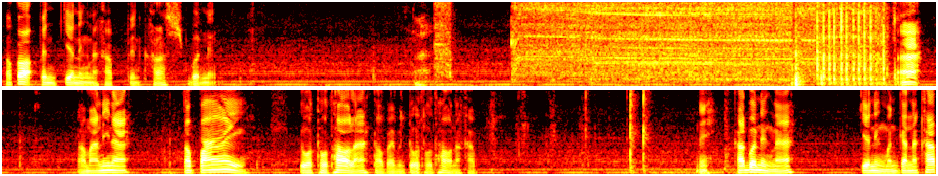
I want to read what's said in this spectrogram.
แล้วก็เป็นเกียร์หนึ่งนะครับ เป็นคลัชเบอร์หนึ่งอะ ประมาณนี้นะ ต่อไปตัว total นะ ต่อไปเป็นตัว total นะครับ นี่คัดเบอร์หนึ่งนะ เกียร์หนึ่งเหมือนกันนะครับ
